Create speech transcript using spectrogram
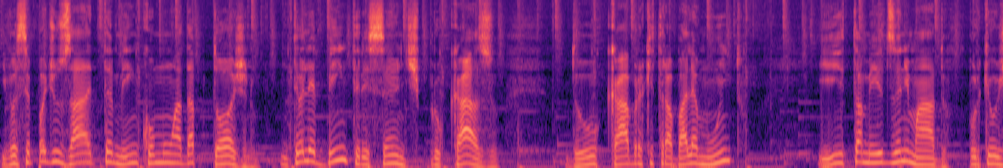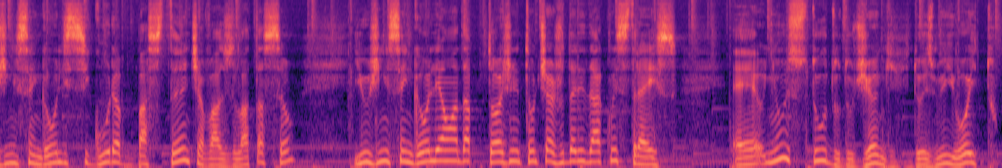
E você pode usar também como um adaptógeno. Então ele é bem interessante para o caso do cabra que trabalha muito e está meio desanimado, porque o ginsengão ele segura bastante a vasodilatação e o ginsengão ele é um adaptógeno, então te ajuda a lidar com estresse. É, em um estudo do Jung, 2008,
